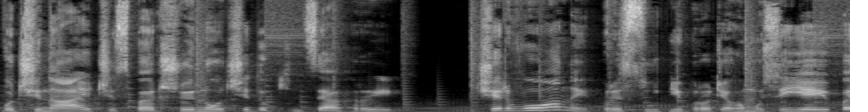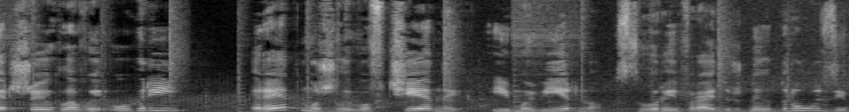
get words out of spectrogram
починаючи з першої ночі до кінця гри. Червоний присутній протягом усієї першої глави у грі. Ред, можливо, вчений і, ймовірно, створив райдужних друзів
